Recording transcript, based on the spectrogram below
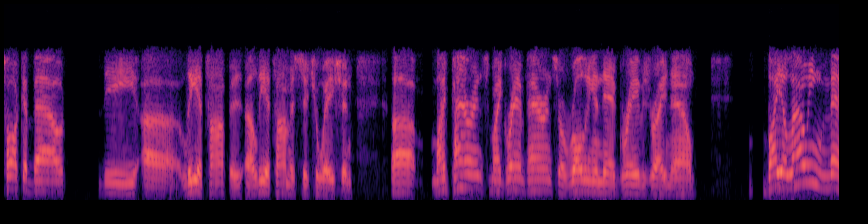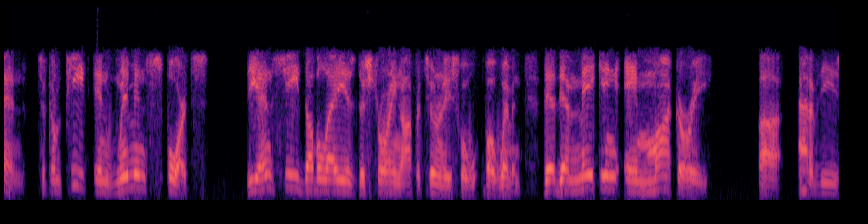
talk about the uh, Lia Thomas uh, Lia Thomas situation. Uh, my parents, my grandparents are rolling in their graves right now. By allowing men to compete in women's sports the NCAA is destroying opportunities for for women. They're they're making a mockery uh, out of these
